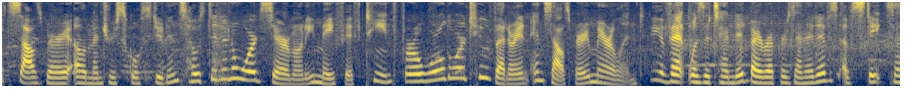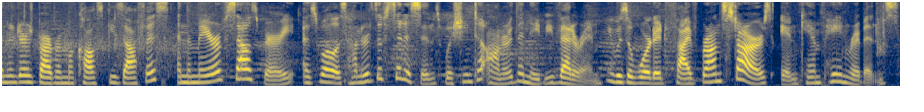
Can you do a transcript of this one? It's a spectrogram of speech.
North Salisbury Elementary School students hosted an award ceremony May 15th for a World War II veteran in Salisbury, Maryland. The event was attended by representatives of State Senators Barbara Mikulski's office and the Mayor of Salisbury, as well as hundreds of citizens wishing to honor the Navy veteran. He was awarded five Bronze Stars and campaign ribbons.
